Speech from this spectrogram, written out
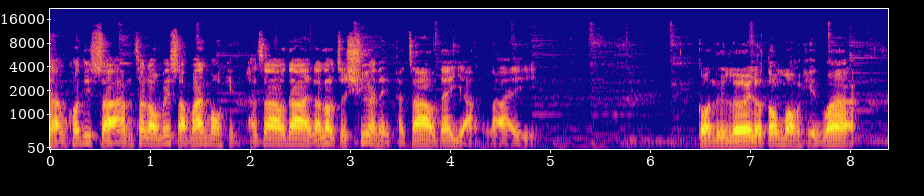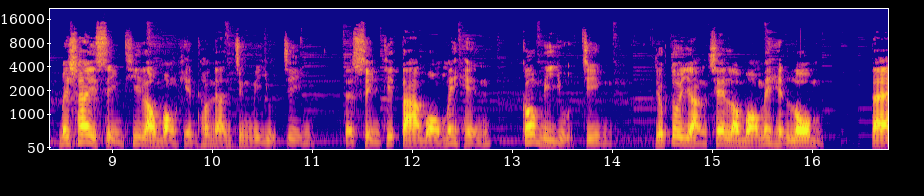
ถามข้อที่ 3 ถ้าเราไม่สามารถมองเห็นพระเจ้าได้ แล้วเราจะเชื่อในพระเจ้าได้อย่างไร ก่อนอื่นเลยเราต้องมองเห็นว่า ไม่ใช่สิ่งที่เรามองเห็นเท่านั้นจึงมีอยู่จริง แต่สิ่งที่ตามองไม่เห็นก็มีอยู่จริง ยกตัวอย่างเช่น เรามองไม่เห็นลม แต่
